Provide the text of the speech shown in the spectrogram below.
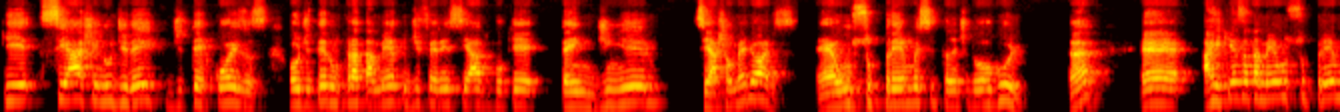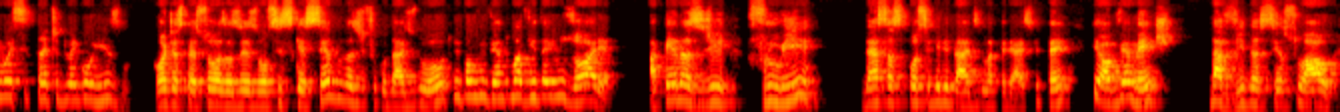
que se achem no direito de ter coisas ou de ter um tratamento diferenciado porque tem dinheiro, se acham melhores é um supremo excitante do orgulho. Né? É, a riqueza também é um supremo excitante do egoísmo, onde as pessoas às vezes vão se esquecendo das dificuldades do outro e vão vivendo uma vida ilusória, apenas de fruir dessas possibilidades materiais que tem e, obviamente, da vida sensual,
